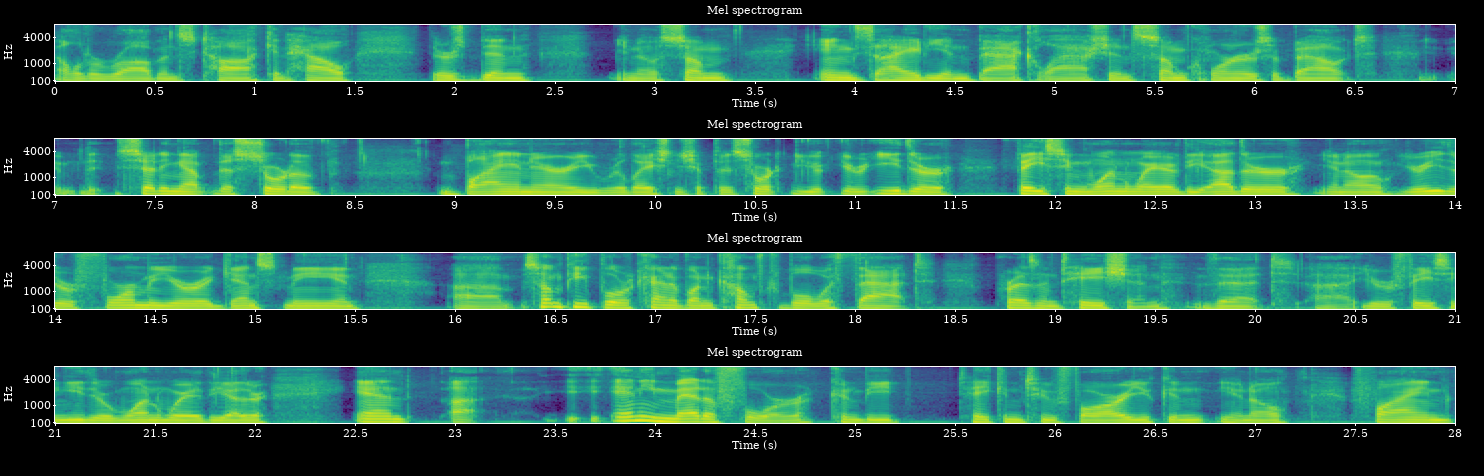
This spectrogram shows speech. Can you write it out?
Elder Robbins' talk and how there's been, you know, some anxiety and backlash in some corners about setting up this sort of binary relationship. That sort of, you're, either facing one way or the other. You know, you're either for me or against me, and um, some people are kind of uncomfortable with that presentation that uh, you're facing either one way or the other. And uh, any metaphor can be taken too far. You can, you know, find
